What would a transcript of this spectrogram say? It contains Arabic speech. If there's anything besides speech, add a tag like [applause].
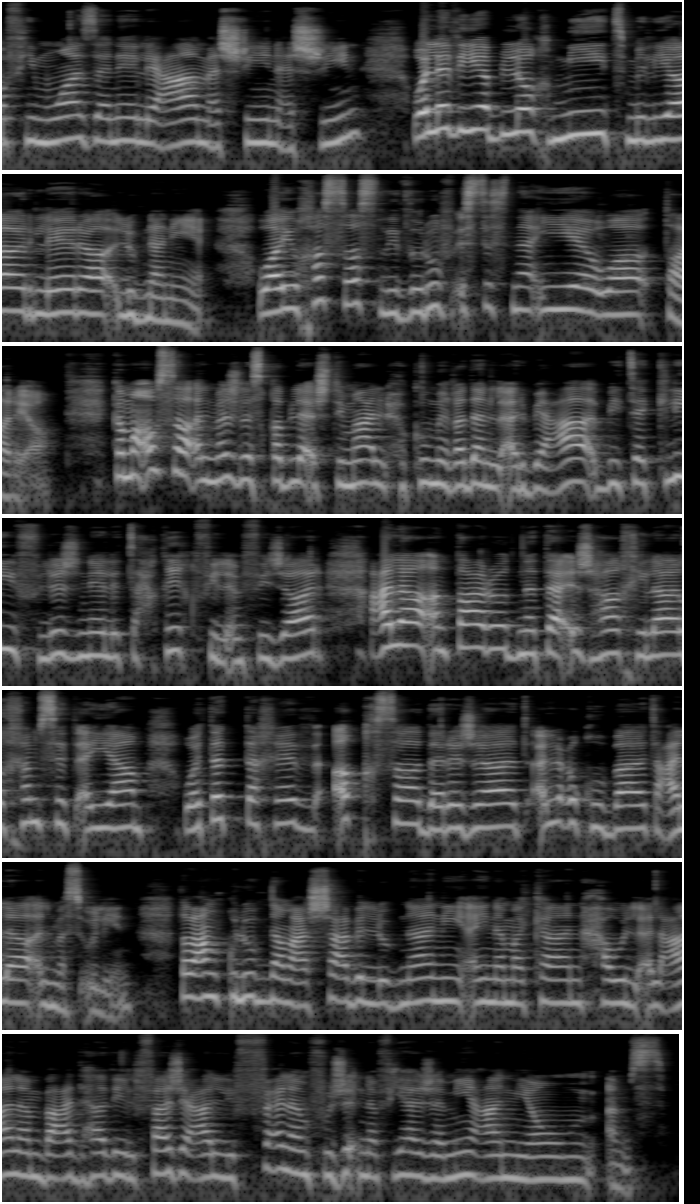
وفي موازنة لعام 2020 والذي يبلغ 100 مليار ليرة لبنانية ويخصص لظروف استثنائية وطارئة. كما أوصى المجلس قبل اجتماع الحكومة غدا الأربعاء بتكليف لجنة للتحقيق في الانفجار على أن تعرض نتائجها خلال خمسة أيام وتتخذ أقصى درجات العقوبات على المسؤولين. طبعا قلوبنا مع الشعب اللبناني أينما كان حول العالم بعد هذه الفاجعة اللي فعلا فوجئنا فيها جميعا يوم أمس.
